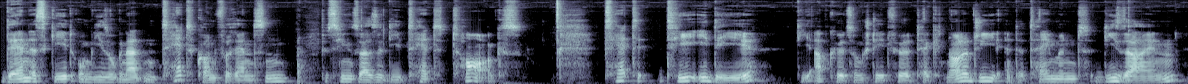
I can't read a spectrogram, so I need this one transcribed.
denn es geht um die sogenannten TED-Konferenzen bzw. die TED Talks. TED, TED, die Abkürzung steht für Technology, Entertainment, Design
